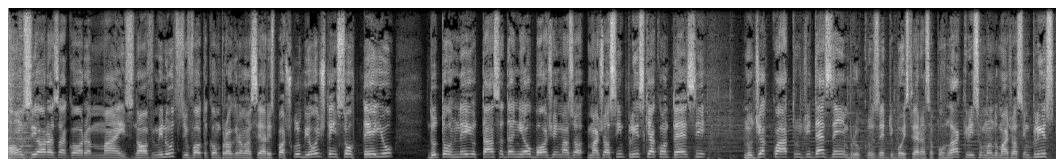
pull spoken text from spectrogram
11 horas agora, mais 9 minutos, de volta com o programa Ceará Esporte Clube. Hoje tem sorteio do torneio Taça Daniel Borja em Major Simplício, que acontece no dia 4 de dezembro. Cruzeiro de Boa Esperança por lá, Crício Mando Major Simplício,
